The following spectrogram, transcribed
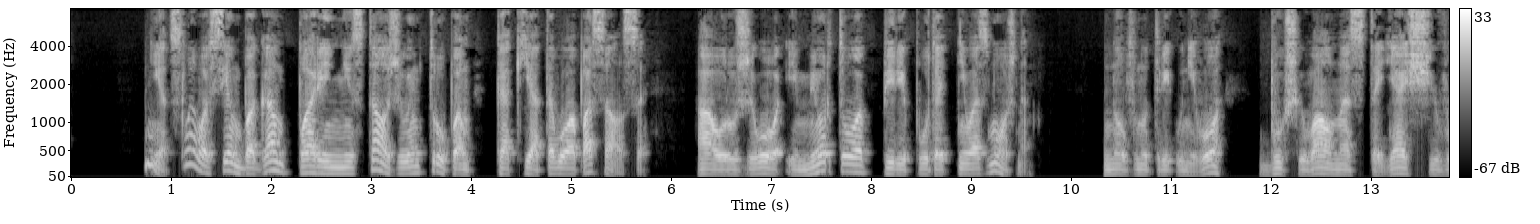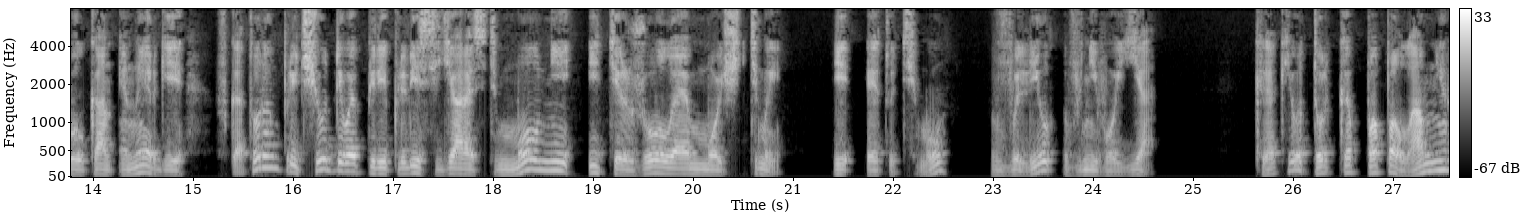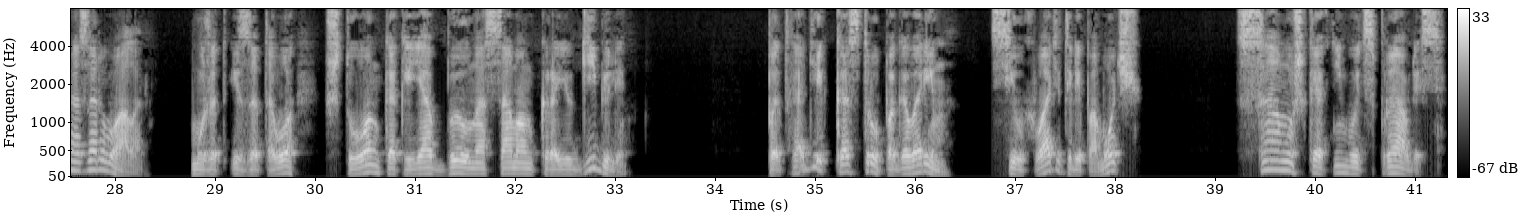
Нет, слава всем богам, парень не стал живым трупом, как я того опасался. Ауру живого и мертвого перепутать невозможно. Но внутри у него бушевал настоящий вулкан энергии, в котором причудливо переплелись ярость молнии и тяжелая мощь тьмы. И эту тьму влил в него я. Как его только пополам не разорвало. Может, из-за того, что он, как и я, был на самом краю гибели? Подходи к костру, поговорим. Сил хватит или помочь? Сам уж как-нибудь справлюсь.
